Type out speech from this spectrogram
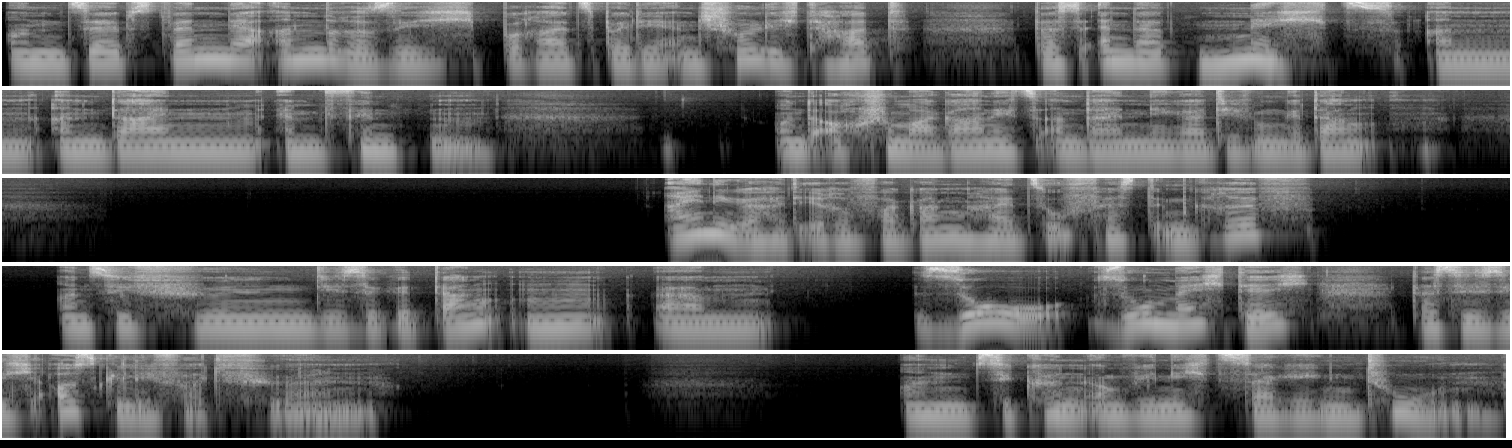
Und selbst wenn der andere sich bereits bei dir entschuldigt hat, das ändert nichts an, an deinem Empfinden und auch schon mal gar nichts an deinen negativen Gedanken. Einige hat ihre Vergangenheit so fest im Griff und sie fühlen diese Gedanken ähm, so, so mächtig, dass sie sich ausgeliefert fühlen. Und sie können irgendwie nichts dagegen tun.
